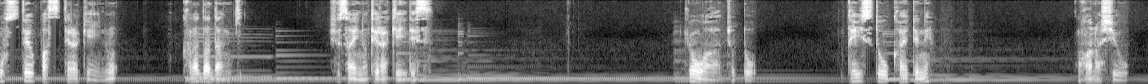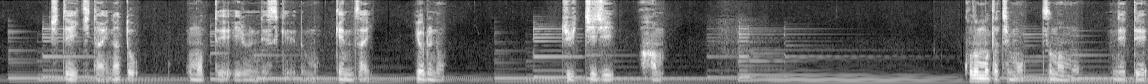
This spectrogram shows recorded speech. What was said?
オステオパステラケイの体談義主催のテラケイです。今日はちょっとテイストを変えてねお話をしていきたいなと思っているんですけれども現在夜の11時半。子供たちも妻も寝て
